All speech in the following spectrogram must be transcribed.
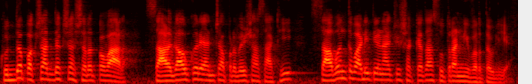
खुद्द पक्षाध्यक्ष शरद पवार साळगावकर यांच्या प्रवेशासाठी सावंतवाडीत येण्याची शक्यता सूत्रांनी वर्तवली आहे.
